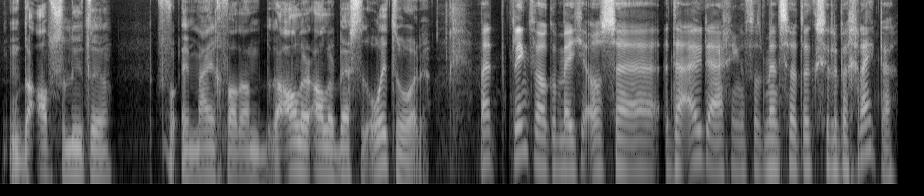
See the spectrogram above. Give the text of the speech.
de absolute, in mijn geval dan de aller, allerbeste ooit te worden. Maar het klinkt wel ook een beetje als uh, de uitdaging of dat mensen dat ook zullen begrijpen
